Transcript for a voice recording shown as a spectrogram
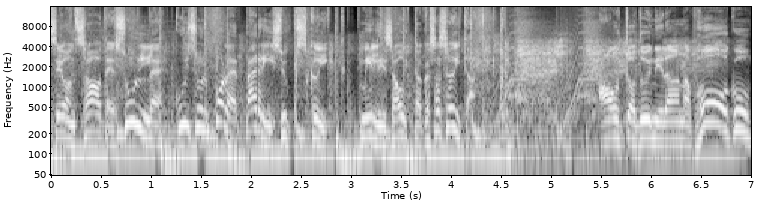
see on saade sulle, kui sul pole päris ükskõik, millise autoga sa sõidad. autotunnile annab hoogu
